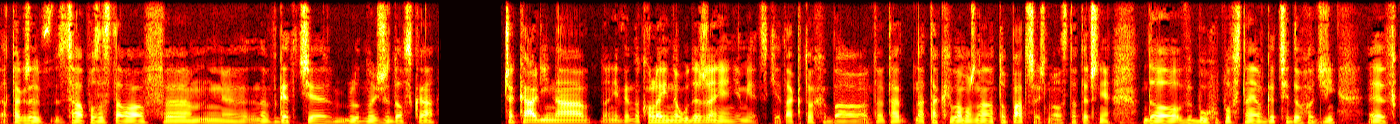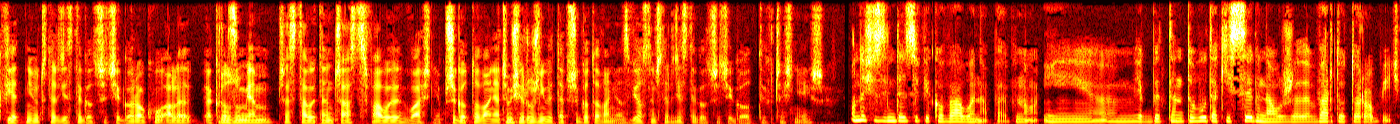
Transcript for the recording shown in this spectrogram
a także cała pozostała w, w getcie ludność żydowska czekali na, no nie wiem, no kolejne uderzenie niemieckie. Tak to chyba, ta, na, tak chyba można na to patrzeć. No ostatecznie do wybuchu powstania w getcie dochodzi e, w kwietniu 1943 roku, ale jak rozumiem, przez cały ten czas trwały właśnie przygotowania. Czym się różniły te przygotowania z wiosny 1943 od tych wcześniejszych? One się zintensyfikowały na pewno i jakby ten, to był taki sygnał, że warto to robić.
